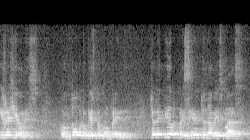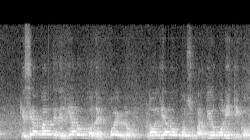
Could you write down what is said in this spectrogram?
y regiones, con todo lo que esto comprende. Yo le pido al presidente una vez más que sea parte del diálogo con el pueblo, no el diálogo con su partido político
